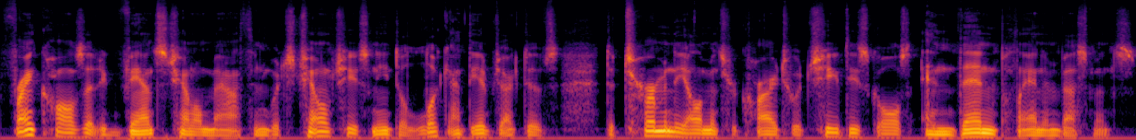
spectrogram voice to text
Frank calls it advanced channel math, in which channel chiefs need to look at the objectives, determine the elements required to achieve these goals, and then plan investments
